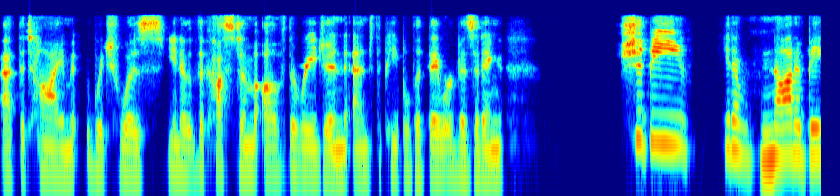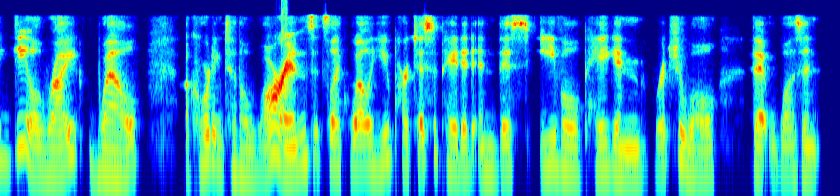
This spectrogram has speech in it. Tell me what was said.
at the time, which was, you know, the custom of the region and the people that they were visiting. Should be, you know, not a big deal, right? Well, according to the Warrens, it's like, well, you participated in this evil pagan ritual that wasn't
